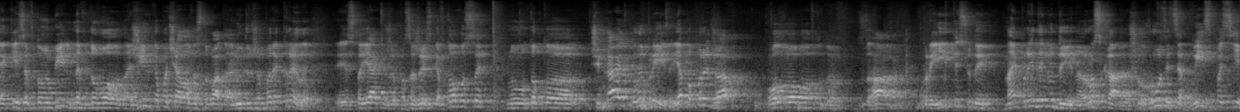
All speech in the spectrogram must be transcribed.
якийсь автомобіль, невдоволена жінка почала виступати, а люди вже перекрили. І Стоять вже пасажирські автобуси. Ну тобто чекають, коли приїде. Я попереджав голову облавтодору з Приїдьте сюди, най прийде людина, розкаже, що грузиться в виспасі,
